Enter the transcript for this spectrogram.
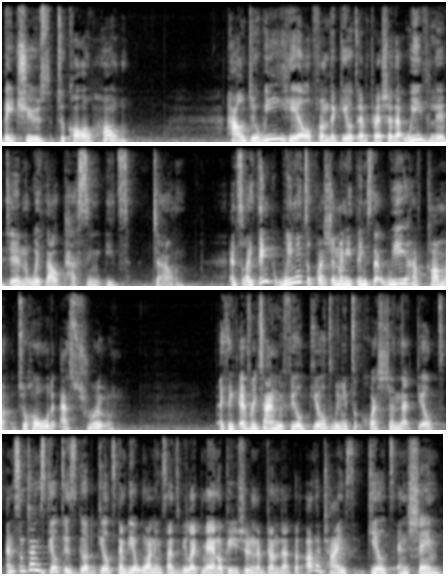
they choose to call home how do we heal from the guilt and pressure that we've lived in without passing it down and so I think we need to question many things that we have come to hold as true. I think every time we feel guilt, we need to question that guilt. And sometimes guilt is good. Guilt can be a warning sign to be like, man, okay, you shouldn't have done that. But other times, guilt and shame,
